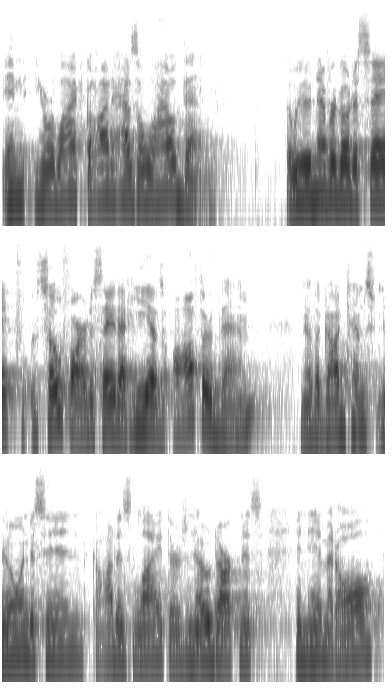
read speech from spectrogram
in your life, God has allowed them. That we would never go to say so far to say that He has authored them. You know that God tempts no one to sin. God is light. There's no darkness in Him at all.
